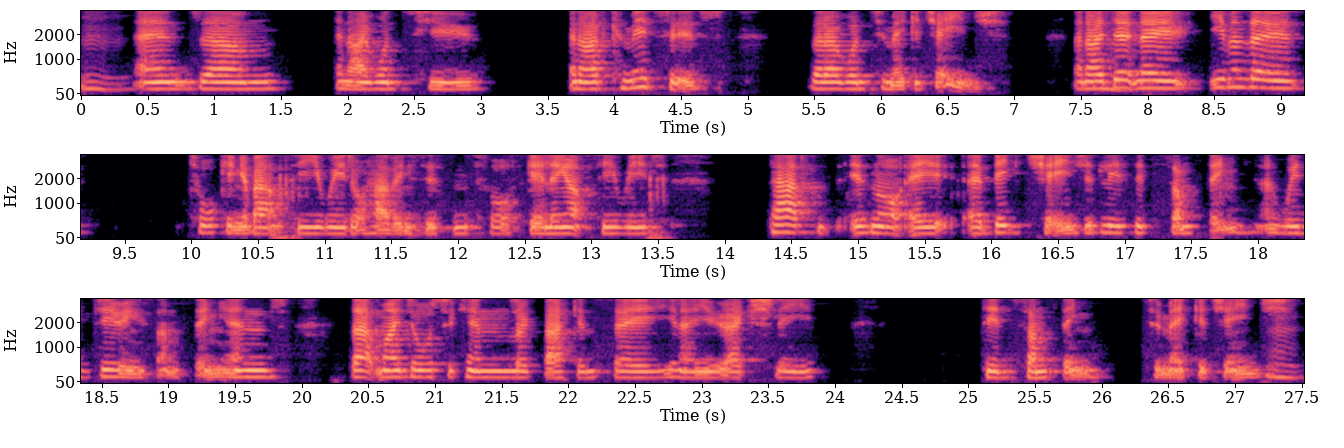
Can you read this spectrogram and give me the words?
Mm. and um, and I want to and I've committed that I want to make a change. And I don't know even though talking about seaweed or having systems for scaling up seaweed perhaps is not a, a big change at least it's something and we're doing something and that my daughter can look back and say you know you actually did something to make a change Mm.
